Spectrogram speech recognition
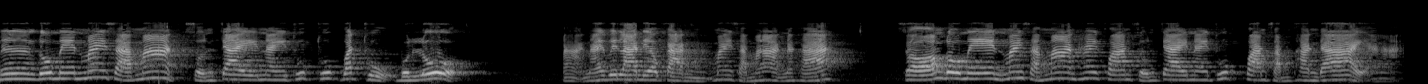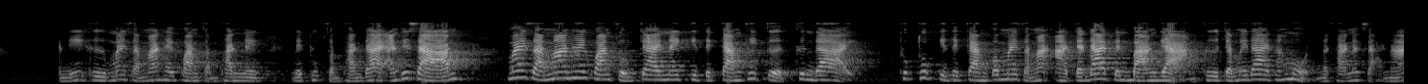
หนึ่งโดเมนไม่สามารถสนใจในทุกๆวัตถุบนโลกอ่าในเวลาเดียวกันไม่สามารถนะคะ สองโดเมนไม่สามารถให้ความสนใจในทุกความสัมพันธ์ได้อ่าอันนี้คือไม่สามารถให้ความสัมพันธ์ในในทุกสัมพันธ์ได้ อันที่สามไม่สามารถให้ความสนใจในกิจกรรมที่เกิดขึ้นได้ ทุกๆ กิจกรรมก็ไม่สามารถอาจจะได้เป็นบางอย่าง คือจะไม่ได้ทั้งหมดนะคะนักศึกษานะ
